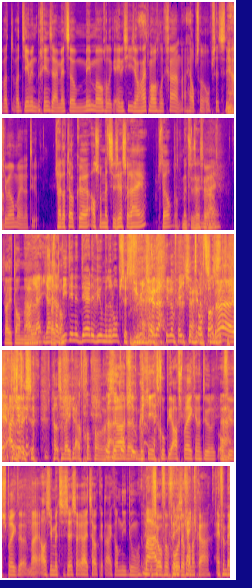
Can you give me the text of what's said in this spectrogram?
wat, wat Jim in het begin zei, met zo min mogelijk energie, zo hard mogelijk gaan. Nou, helpt zo'n opzetstuurtje Ja. wel mee natuurlijk. Zou dat ook eh, als we met z'n zessen rijden? Stel, dat met z'n Ja. rijden. Zou je het dan... Nou, eh, jij, gaat dan- niet in het derde wiel met een opzetstuurtje Nee. rijden. Dan weet je Nee, dat een Nee, als dat, je, is, dat is een beetje de achtergrond van mijn Dat is vraag. het ja, dan moet je in het groepje afspreken natuurlijk. Of Ja. je spreekt, eh, maar als je met z'n zessen rijdt, zou ik het eigenlijk al niet doen. Want Maar heb je zoveel precies, voordeel van elkaar. Even een beetje,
